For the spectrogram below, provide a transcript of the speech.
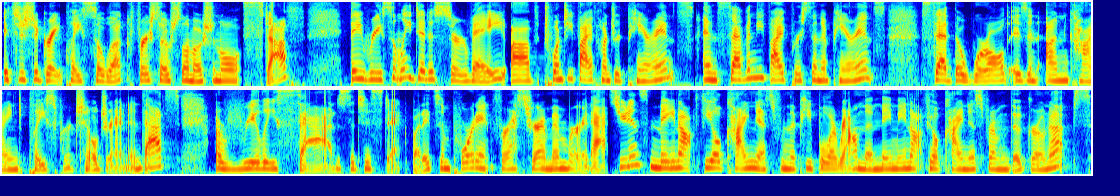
it's just a great place to look for social emotional stuff. They recently did a survey of 2,500 parents and 75% of parents said the world is an unkind place for children. And that's a really sad statistic, but it's important for us to remember that students may not feel kindness from the people around them. They may not feel kindness from the grown-ups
